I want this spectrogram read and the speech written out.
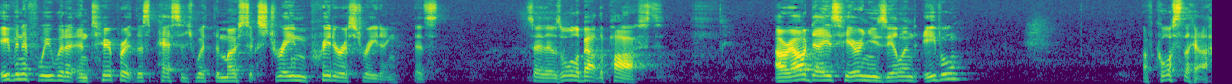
Even if we were to interpret this passage with the most extreme preterist reading, that's say that was all about the past. Are our days here in New Zealand evil? Of course they are.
